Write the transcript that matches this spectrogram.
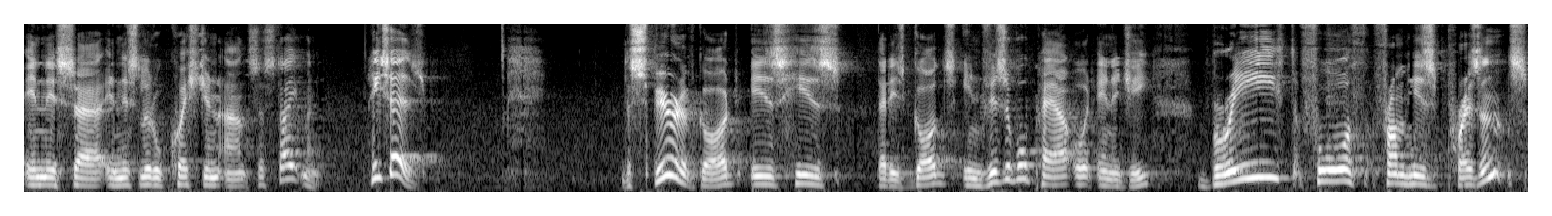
in this, uh, in this little question answer statement. He says, the Spirit of God is His, that is God's invisible power or energy, breathed forth from His presence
